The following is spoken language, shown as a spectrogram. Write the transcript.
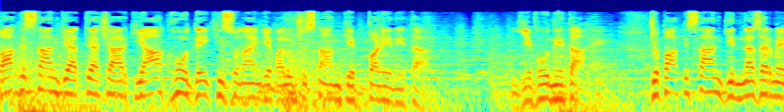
पाकिस्तान के अत्याचार की आँखों देखी सुनाएँगे बलूचिस्तान के बड़े नेता। ये वो नेता हैं जो पाकिस्तान की नज़र में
